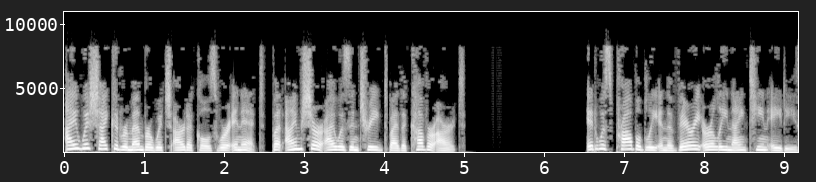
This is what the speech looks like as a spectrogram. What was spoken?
I wish I could remember which articles were in it, but I'm sure I was intrigued by the cover art. It was probably in the very early 1980s.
